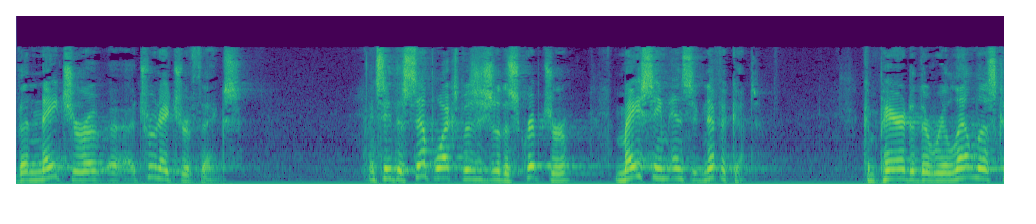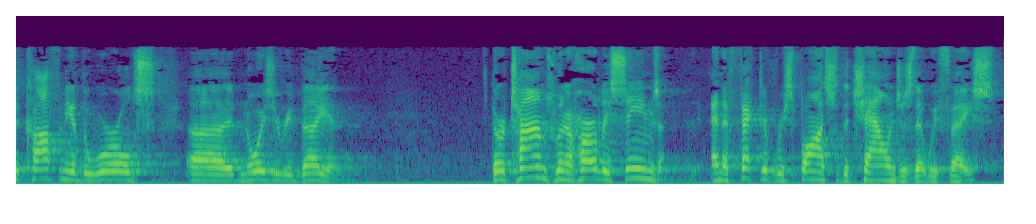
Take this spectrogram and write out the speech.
the nature of, uh, true nature of things. And see, the simple exposition of the scripture may seem insignificant compared to the relentless cacophony of the world's uh, noisy rebellion. There are times when it hardly seems an effective response to the challenges that we face.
